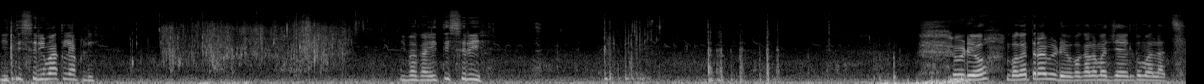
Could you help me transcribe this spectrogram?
ही तिसरी मागली आपली. ही बघा ही तिसरी. व्हिडिओ बघत राहा व्हिडिओ बघायला मजा येईल तुम्हालाच.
